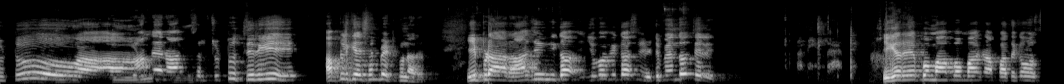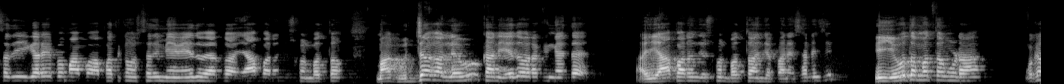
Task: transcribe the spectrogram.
చుట్టూ ఆన్లైన్ ఆఫీసుల చుట్టూ తిరిగి అప్లికేషన్ పెట్టుకున్నారు. ఇప్పుడు ఆ రాజీవ్ వికా యువ వికాసం ఎటుపోయిందో తెలియదు ఇక రేపు మాపో మాకు ఆ పథకం వస్తుంది ఇక రేపు మాపు ఆ పథకం వస్తుంది మేము ఏదో ఒక వ్యాపారం చేసుకొని పోతాం మాకు ఉద్యోగాలు లేవు కానీ ఏదో రకంగా అయితే ఆ వ్యాపారం చేసుకొని పోతాం అని చెప్పి అనేసి అనేసి ఈ యువత మొత్తం కూడా ఒక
